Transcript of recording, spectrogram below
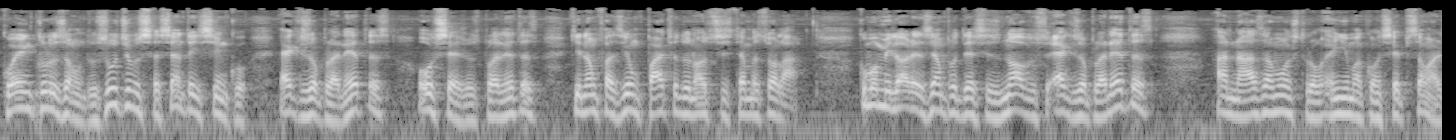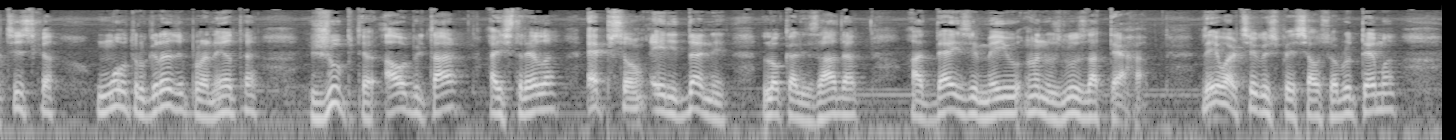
com a inclusão dos últimos 65 exoplanetas, ou seja, os planetas que não faziam parte do nosso sistema solar. Como melhor exemplo desses novos exoplanetas, a NASA mostrou em uma concepção artística um outro grande planeta, Júpiter, a orbitar a estrela Epsilon Eridani, localizada a 10,5 anos-luz da Terra. Leia o artigo especial sobre o tema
